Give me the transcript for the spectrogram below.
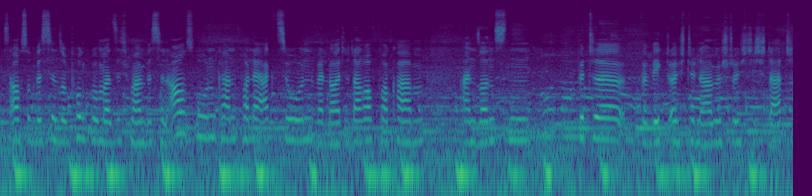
Ist auch so ein bisschen so ein Punkt, wo man sich mal ein bisschen ausruhen kann von der Aktion, wenn Leute darauf Bock haben. Ansonsten bitte bewegt euch dynamisch durch die Stadt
